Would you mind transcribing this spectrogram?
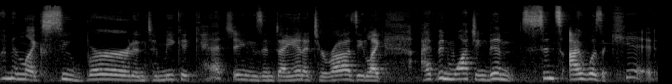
women like Sue Bird and Tamika Catchings and Diana Taurasi, like I've been watching them since I was a kid,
